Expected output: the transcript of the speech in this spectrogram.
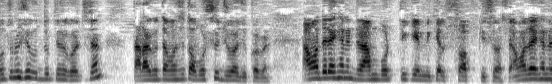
নতুন হিসেবে উদ্যোক্তা করতে চান, তারা কিন্তু আমার সাথে অবশ্যই যোগাযোগ করবেন। আমাদের এখানে ড্রাম ভর্তি কেমিক্যাল সব কিছু আছে। আমাদের এখানে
